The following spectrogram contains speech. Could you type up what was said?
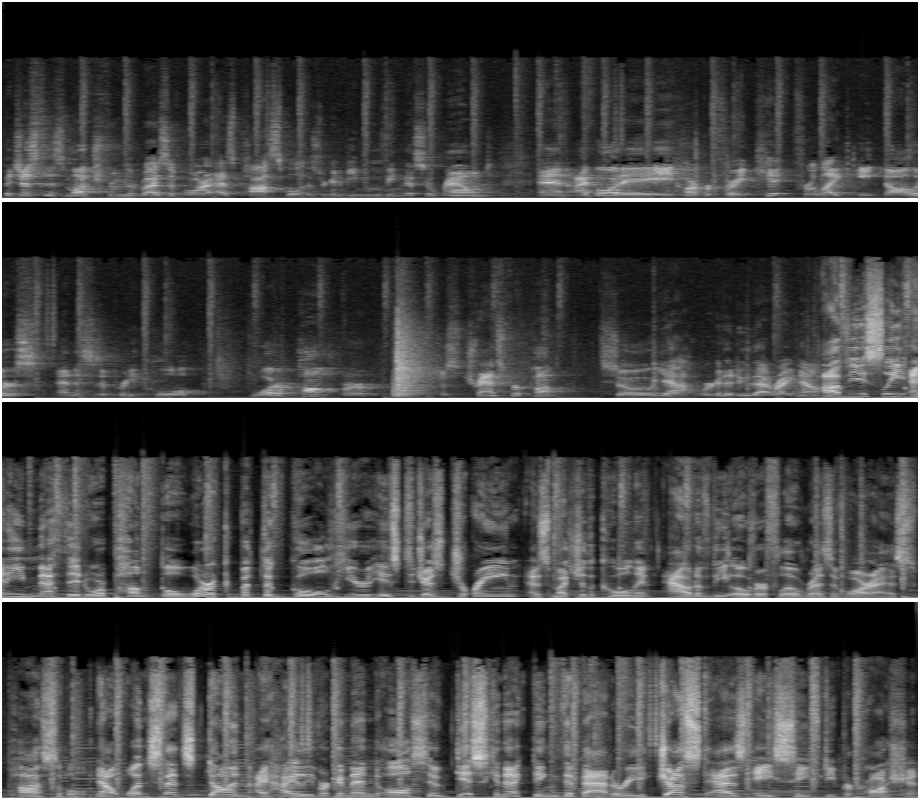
but just as much from the reservoir as possible as we're gonna be moving this around. And I bought a Harbor Freight kit for like $8, and this is a pretty cool water pump or just transfer pump. So yeah, we're gonna do that right now. Obviously, any method or pump will work, but the goal here is to just drain as much of the coolant out of the overflow reservoir as possible. Now, once that's done, I highly recommend also disconnecting the battery just as a safety precaution.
